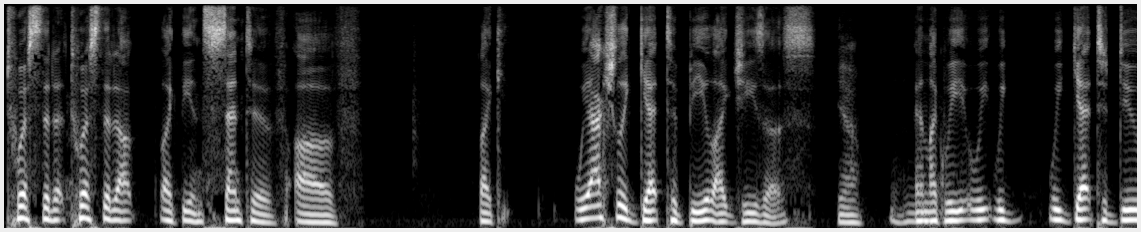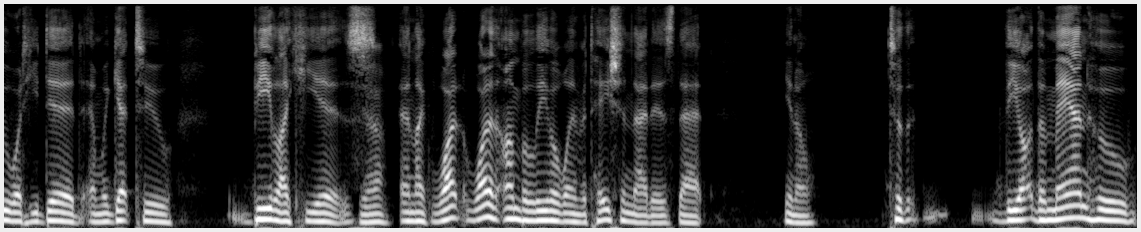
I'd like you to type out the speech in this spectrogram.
twisted twisted up like the incentive of, like, we actually get to be like Jesus, yeah and like we we we we get to do what he did, and we get to be like he is. Yeah. And like what what an unbelievable invitation that is. That you know, to the the the man who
